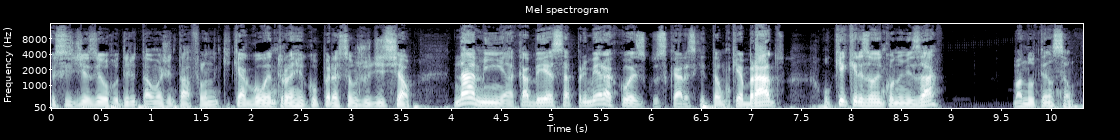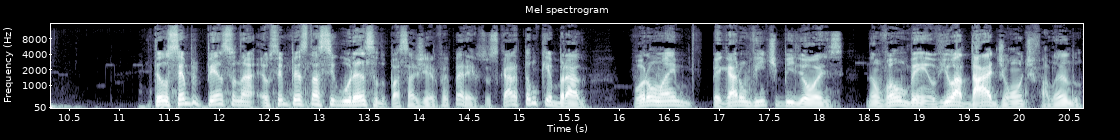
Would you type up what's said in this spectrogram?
esses dias eu e o Rodrigo tava, a gente tava falando aqui que a Gol entrou em recuperação judicial. Na minha cabeça, a primeira coisa que os caras que estão quebrados, o que que eles vão economizar? Manutenção. Então eu sempre penso na, eu sempre penso na segurança do passageiro. Eu Falei, peraí, se os caras estão quebrados, foram lá e pegaram 20 bilhões, não vão bem. Eu vi o Haddad ontem falando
